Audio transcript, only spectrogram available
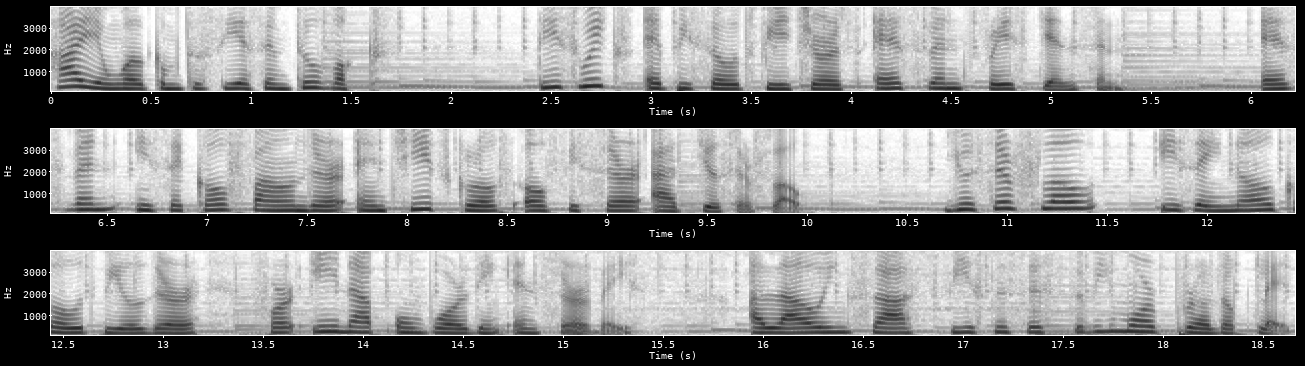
Hi, and welcome to CSM Toolbox. This week's episode features Esben Friis Jensen. Esben is a co founder and chief growth officer at Userflow. Userflow is a no code builder for in app onboarding and surveys, allowing SaaS businesses to be more product led.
